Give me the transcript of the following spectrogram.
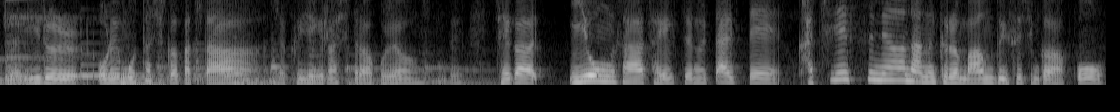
이제 일을 오래 못 하실 것 같다. 이제 그 얘기를 하시더라고요. 근데 제가 이용사 자격증을 딸 때 같이 했으면 하는 그런 마음도 있으신 것 같고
